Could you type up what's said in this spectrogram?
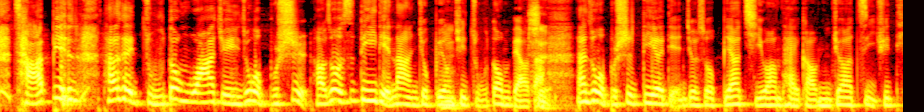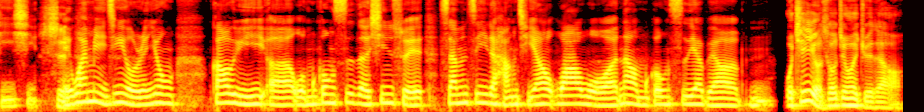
查遍，他可以主动挖掘你。如果不是，好，如果是第一点，那你就不用去主动表达。那如果不是第二点，就是说不要期望太高，你就要自己去提醒。是，外面已经有人用。高于呃，我们公司的薪水三分之一的行情要挖我，那我们公司要不要？嗯，我其实有时候就会觉得哦，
